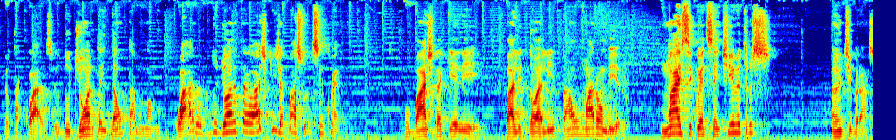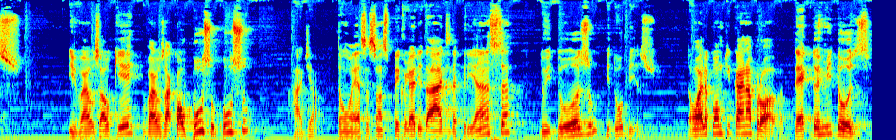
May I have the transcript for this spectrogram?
O meu está quase. O do Jonathan, então, está quase. O do Jonathan eu acho que já passou de 50. Por baixo daquele paletó ali tá um marombeiro. Mais 50 centímetros, antebraço. E vai usar o que? Vai usar qual pulso? O pulso radial. Então essas são as peculiaridades da criança, do idoso e do obeso. Então olha como que cai na prova. TEC 2012.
